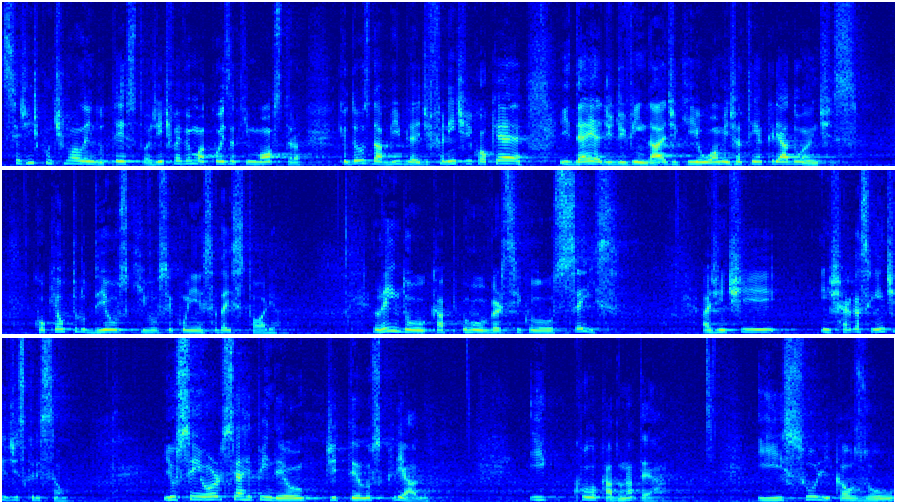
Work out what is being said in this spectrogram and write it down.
se a gente continuar lendo o texto, a gente vai ver uma coisa que mostra que o Deus da Bíblia é diferente de qualquer ideia de divindade que o homem já tenha criado antes. Qualquer outro Deus que você conheça da história. Lendo o, cap... o versículo 6, a gente enxerga a seguinte descrição: E o Senhor se arrependeu de tê-los criado e colocado na terra. E isso lhe causou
